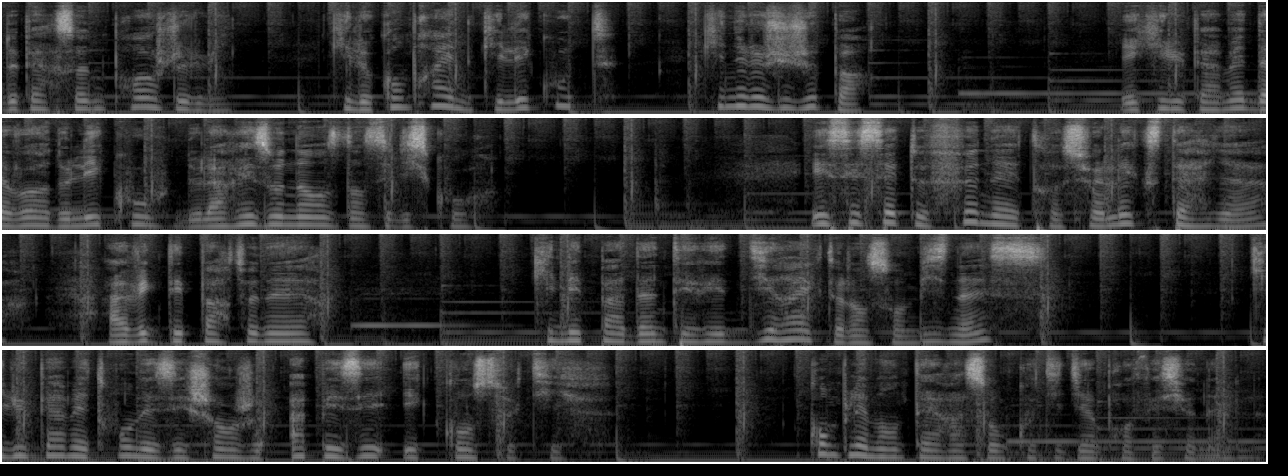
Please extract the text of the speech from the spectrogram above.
de personnes proches de lui, qui le comprennent, qui l'écoutent, qui ne le jugent pas, et qui lui permettent d'avoir de l'écho, de la résonance dans ses discours. Et c'est cette fenêtre sur l'extérieur, avec des partenaires qui n'aient pas d'intérêt direct dans son business, qui lui permettront des échanges apaisés et constructifs, complémentaires à son quotidien professionnel.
